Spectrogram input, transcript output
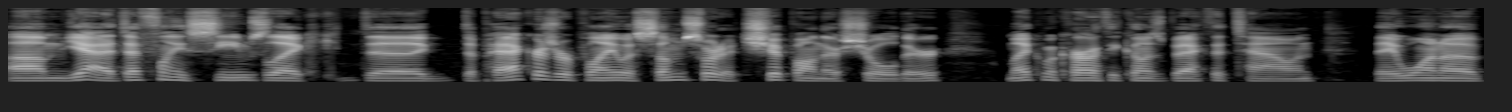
um, yeah, it definitely seems like the the Packers were playing with some sort of chip on their shoulder. Mike McCarthy comes back to town. They want to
